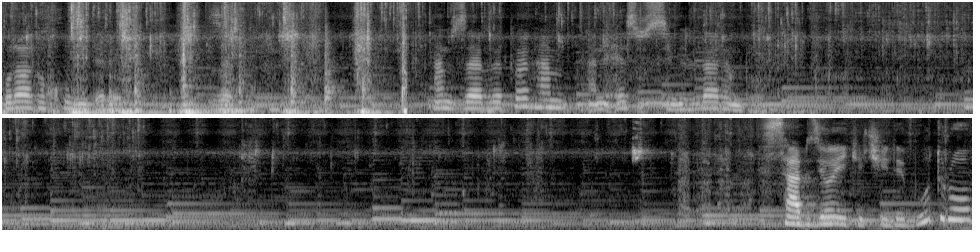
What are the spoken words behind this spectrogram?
خوراک خوبی داره. زرد هم زرد هم یعنی اسم سیبیل دارم بود. سبزیهایی که چیده بود رو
